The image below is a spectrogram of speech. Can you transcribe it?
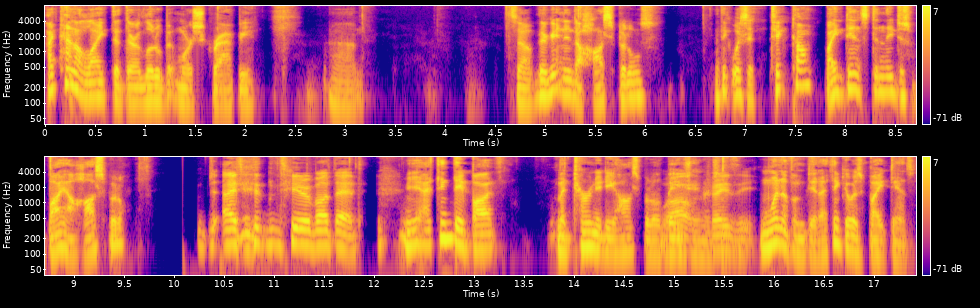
I kind of like that they're a little bit more scrappy. Um, so they're getting into hospitals. I think was it TikTok, ByteDance? Didn't they just buy a hospital? I didn't hear about that. Yeah, I think they bought maternity hospital Wow, Beijing. crazy. One of them did. I think it was ByteDance.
